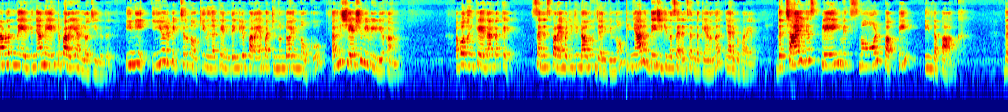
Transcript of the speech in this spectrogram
നമ്മളത് നേരിട്ട് ഞാൻ നേരിട്ട് പറയുകയാണല്ലോ ചെയ്തത്. ഇനി ഈ ഒരു പിക്ചർ നോക്കി നിങ്ങൾക്ക് എന്തെങ്കിലും പറയാൻ പറ്റുന്നുണ്ടോ എന്ന് നോക്കൂ. അതിനുശേഷം ഈ വീഡിയോ കാണും. അപ്പോൾ നിങ്ങൾക്ക് ഏതാണ്ടൊക്കെ സെന്റൻസ് പറയാൻ പറ്റിയിട്ടുണ്ടാവും എന്ന് വിചാരിക്കുന്നു. ഞാൻ ഉദ്ദേശിക്കുന്ന സെന്റൻസ് എന്തൊക്കെയാണെന്ന് ഞാനിപ്പോ പറയാം. The child is playing with small puppy in the park the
